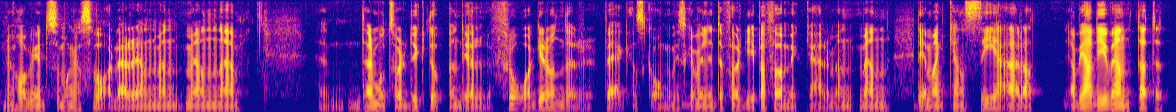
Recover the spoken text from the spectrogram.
Nu har vi inte så många svar där än, men, men eh, däremot så har det dykt upp en del frågor under vägens gång. Vi ska väl inte föregripa för mycket här, men, men det man kan se är att ja, vi hade ju väntat ett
